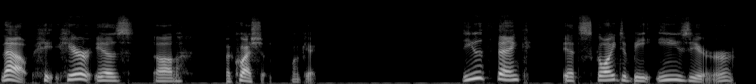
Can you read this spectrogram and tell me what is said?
now he, here is uh, a question. Okay. Do you think it's going to be easier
